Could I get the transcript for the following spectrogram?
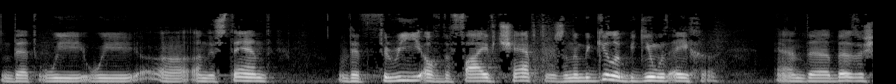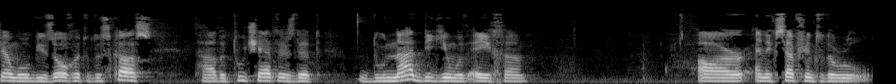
that we we uh, understand that three of the five chapters in the Megillah begin with Eicha. And uh, Bez Hashem will be Zocha to discuss how the two chapters that do not begin with Eicha are an exception to the rule.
